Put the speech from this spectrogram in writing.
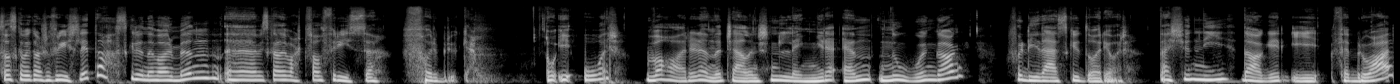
Så skal vi kanskje fryse litt, da. Skru ned varmen. Eh, vi skal i hvert fall fryse forbruket. Og i år varer denne challengen lengre enn noen gang, fordi det er skuddår i år. Det er 29 dager i februar.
